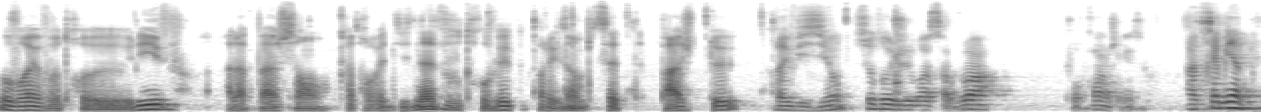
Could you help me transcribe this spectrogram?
Ouvrez votre livre à la page 199, vous trouvez par exemple cette page de révision, ce que je dois savoir pour conjugaison. À très bientôt.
